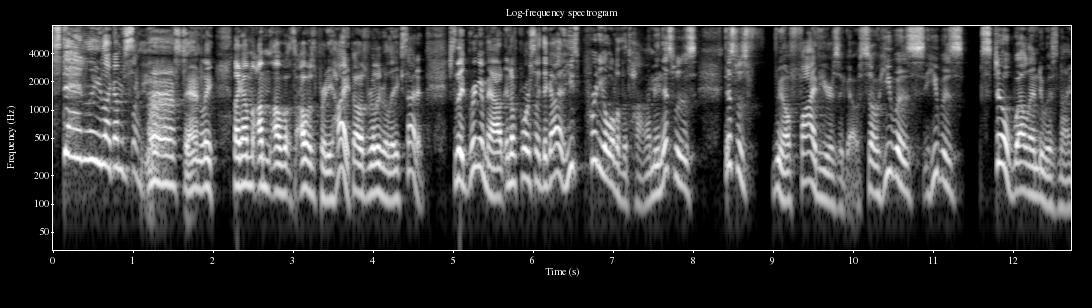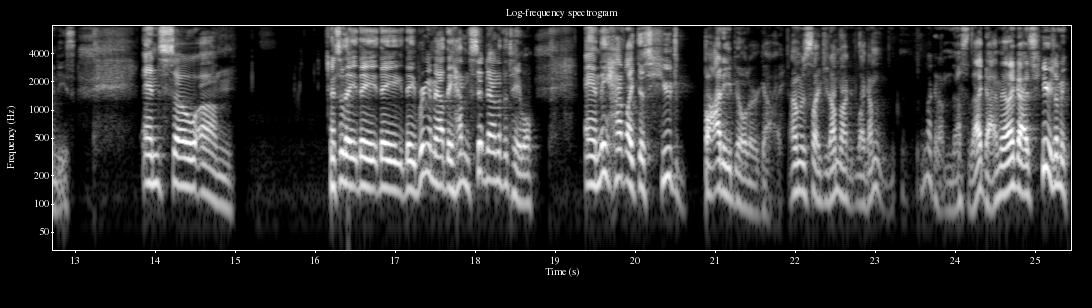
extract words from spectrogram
Stan Lee. Like I'm just like, ah, Stan Lee. Like I'm, I'm I was I was pretty hyped. I was really really excited. So they bring him out, and of course, like the guy, he's pretty old at the time. I mean, this was this was you know five years ago, so he was he was still well into his 90s, and so um, and so they they they they bring him out. They have him sit down at the table, and they have like this huge bodybuilder guy. I'm just like, dude, I'm not like I'm I'm not gonna mess with that guy, man. That guy's huge. I mean,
